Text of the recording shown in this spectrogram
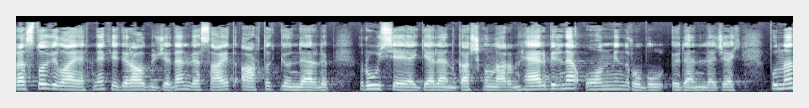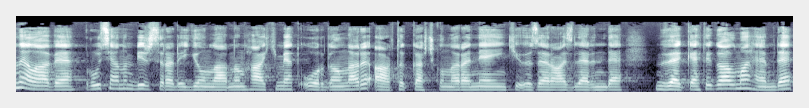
Rostov vilayətinə federal büdcədən vəsait artıq göndərilib. Rusiyaya gələn qaçqınların hər birinə 10 min rubl ödəniləcək. Bundan əlavə, Rusiyanın bir sıra regionlarının hakimiyyət orqanları artıq qaçqınlara nəinki öz ərazilərində müvəqqəti qalma, həm də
